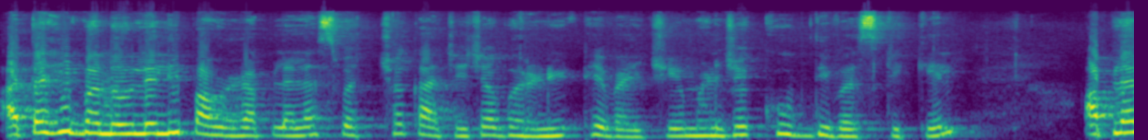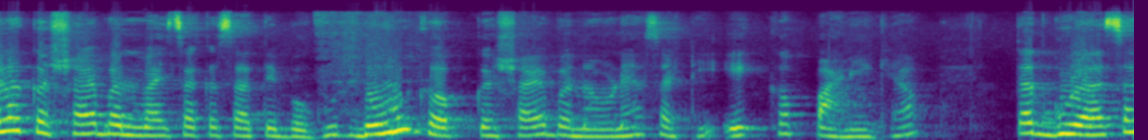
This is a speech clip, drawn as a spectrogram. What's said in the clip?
आता ही बनवलेली पावडर आपल्याला स्वच्छ काचेच्या भरणीत ठेवायची आहे म्हणजे खूप दिवस टिकेल. आपल्याला कषाय बनवायचा कसा ते बघू. दोन कप कषाय बनवण्यासाठी एक कप पाणी घ्या. त्यात गुळाचा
